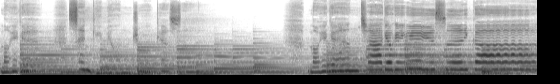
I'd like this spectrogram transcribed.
너에게 생기면 좋겠어. 너에겐 자격이 있으니까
